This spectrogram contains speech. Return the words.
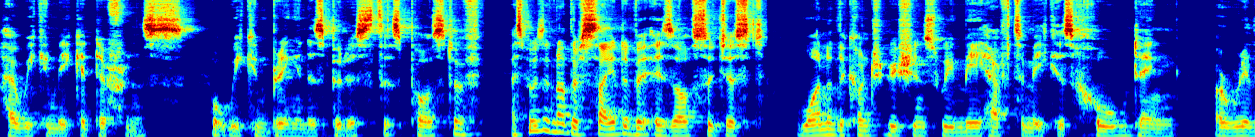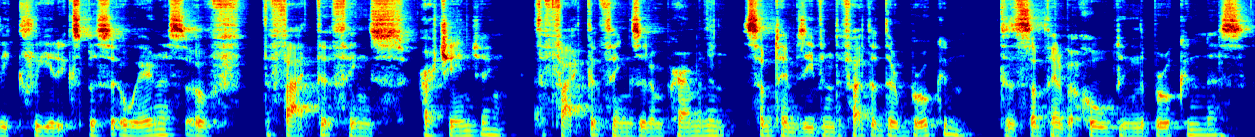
how we can make a difference what we can bring in as Buddhists that's positive. I suppose another side of it is also just one of the contributions we may have to make is holding a really clear, explicit awareness of the fact that things are changing, the fact that things are impermanent, sometimes even the fact that they're broken. There's something about holding the brokenness.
